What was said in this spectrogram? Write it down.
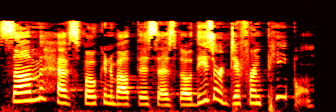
Some have spoken about this as though these are different people.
